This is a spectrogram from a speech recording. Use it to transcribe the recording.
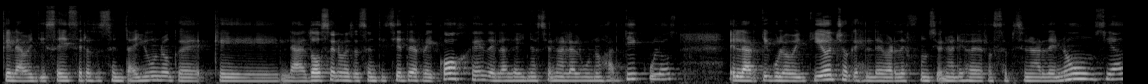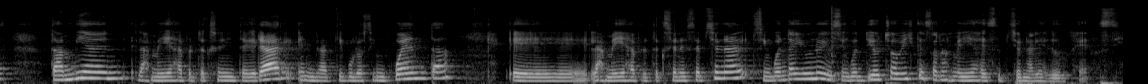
que la 26061, que, que la 12967 recoge de la Ley Nacional algunos artículos, el artículo 28, que es el deber de funcionarios de recepcionar denuncias, también las medidas de protección integral en el artículo 50, eh, las medidas de protección excepcional 51 y el 58 bis, que son las medidas excepcionales de urgencia.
